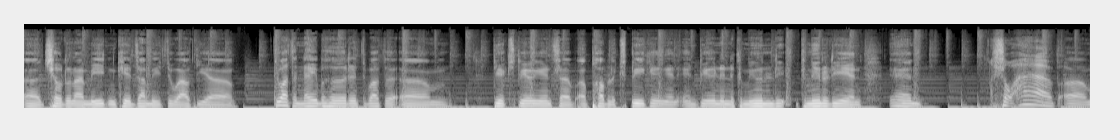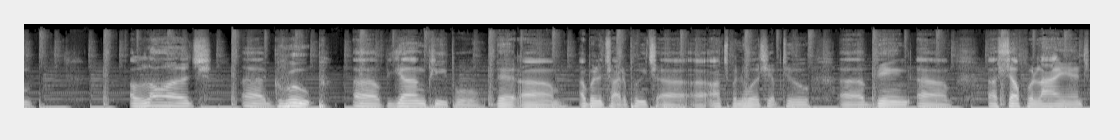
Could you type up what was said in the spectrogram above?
uh, children I meet and kids I meet throughout the uh, throughout the neighborhood and throughout the um, the experience of, of public speaking and, and being in the community community and and so I have um, a large uh, group of young people that um, I really try to preach uh, uh, entrepreneurship to, uh, being um, self-reliant,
